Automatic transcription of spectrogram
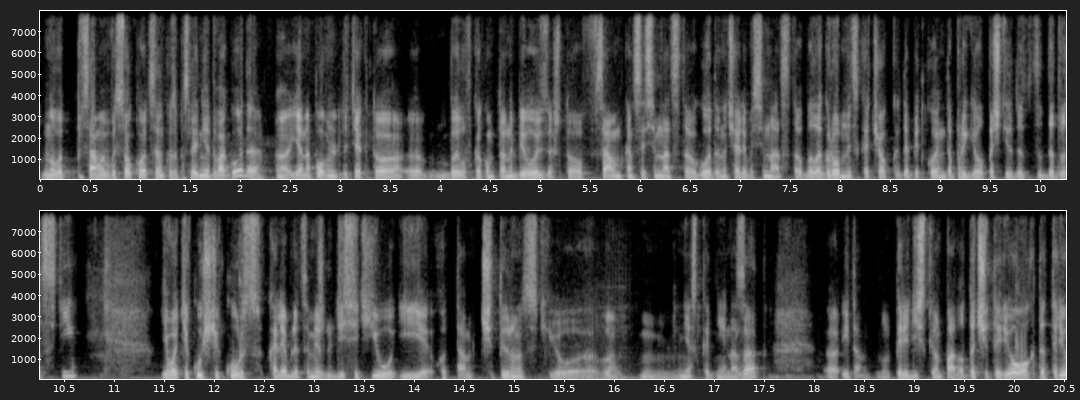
ну, вот, самую высокую оценку за последние два года. Э, я напомню для тех, кто э, был в каком-то анабиозе, что в самом конце 2017 года, начале 2018 был огромный скачок, когда биткоин допрыгивал почти до, до 20. Его текущий курс колеблется между 10 и вот там 14 несколько дней назад и там ну, периодически он падал до 4, до 3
